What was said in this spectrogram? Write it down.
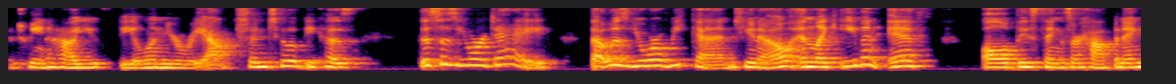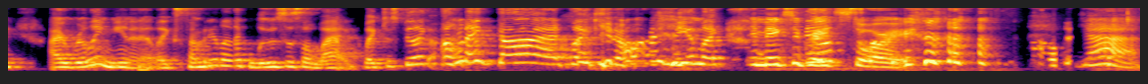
between how you feel and your reaction to it because this is your day. That was your weekend, you know? And like, even if all of these things are happening, I really mean it. Like, somebody like loses a leg, like, just be like, oh my God. Like, you know what I mean? Like, it makes a great story. yeah.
